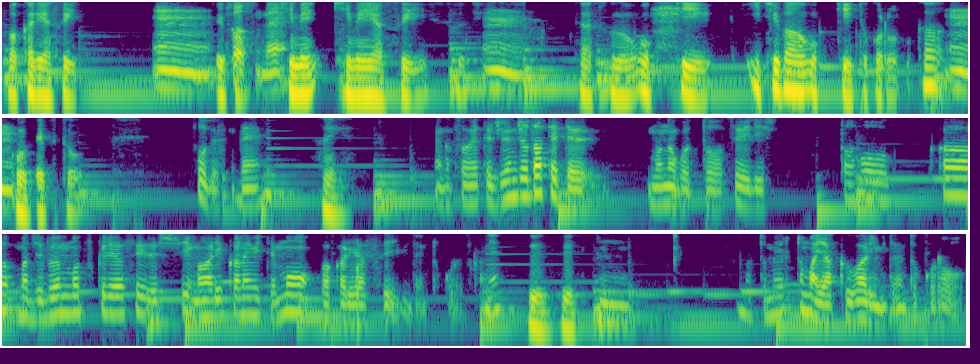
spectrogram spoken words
分かりやすいうんというか、そうですね決。め、決めやすいですよね。うん。だからその大きい、一番大きいところがうんコンセプト。そうですね。はい。なんかそうやって順序立てて物事を整理した方が、まあ、自分も作りやすいですし、周りから見ても分かりやすいみたいなところですかね。うんうん。うん。まとめると、まあ役割みたいなところを、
